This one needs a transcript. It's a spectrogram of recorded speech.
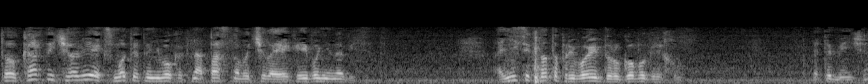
то каждый человек смотрит на него как на опасного человека и его ненавидит. А если кто-то приводит другого греху, это меньше?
